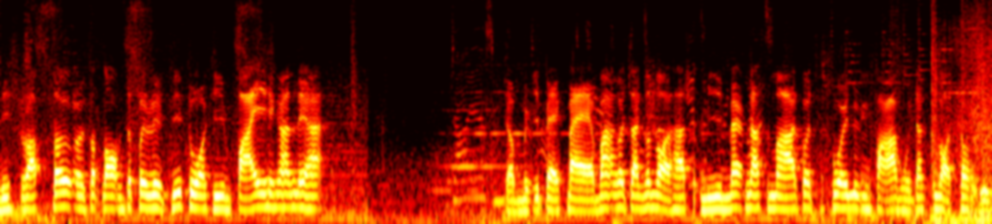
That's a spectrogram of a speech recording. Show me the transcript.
Disruptor Storm Spirit นี่ตัว team fight ทั้งนั้นเลยฮะจะมีแปลกๆบ้างก็ Jugg กันหน่อยฮะมี Magnus มาก็จะช่วยเรื่องฟาร์มของ Jugg กันหน่อยก็อีก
